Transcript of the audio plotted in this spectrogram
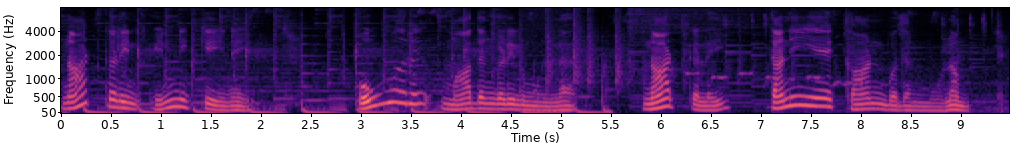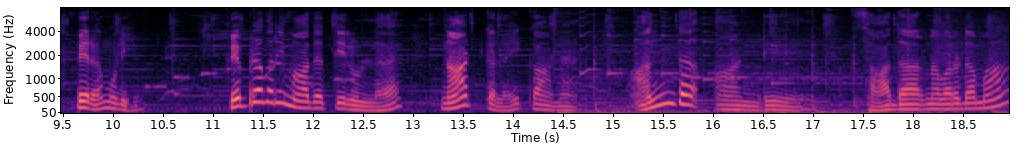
நாட்களின் எண்ணிக்கையினை ஒவ்வொரு மாதங்களிலும் உள்ள நாட்களை தனியே காண்பதன் மூலம் பெற முடியும். பிப்ரவரி மாதத்தில் உள்ள நாட்களை காண அந்த ஆண்டு சாதாரண வருடமா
